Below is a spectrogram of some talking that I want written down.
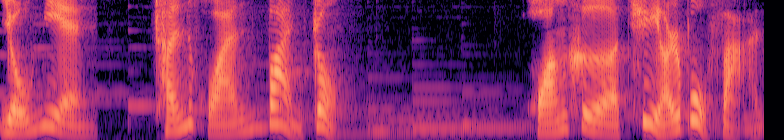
犹念尘寰万众。黄鹤去而不返，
